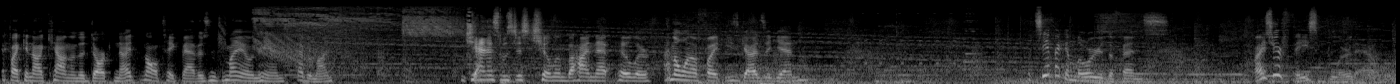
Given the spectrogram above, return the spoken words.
If I cannot count on the Dark Knight, then I'll take matters into my own hands. Never mind. Janice was just chilling behind that pillar. I don't want to fight these guys again. Let's see if I can lower your defense. Why is your face blurred out?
